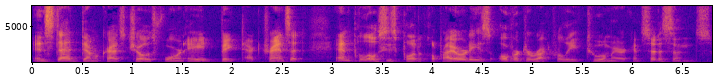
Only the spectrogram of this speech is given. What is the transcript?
Instead, Democrats chose foreign aid, big tech transit, and Pelosi's political priorities over direct relief to American citizens.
